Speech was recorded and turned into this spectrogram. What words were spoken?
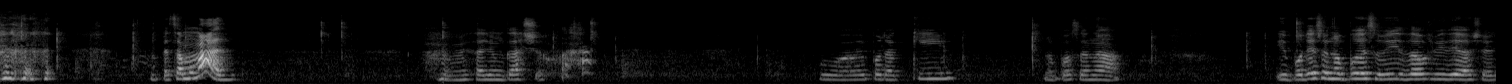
Empezamos mal. Me salió un gallo. Uh, a ver por aquí. No pasa nada. Y por eso no pude subir dos videos ayer.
